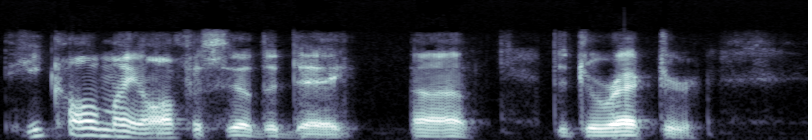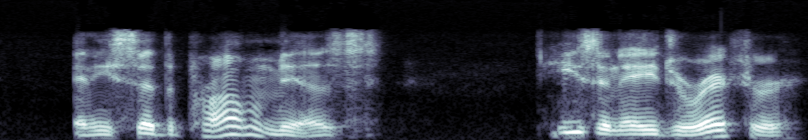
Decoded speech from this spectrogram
he called my office the other day, uh, the director, and he said the problem is he's an A director,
